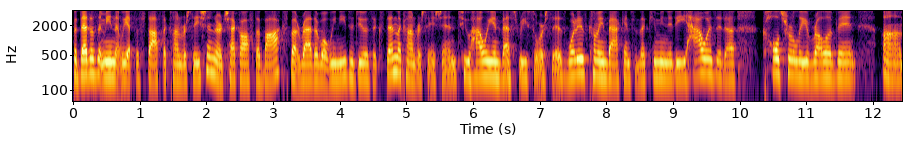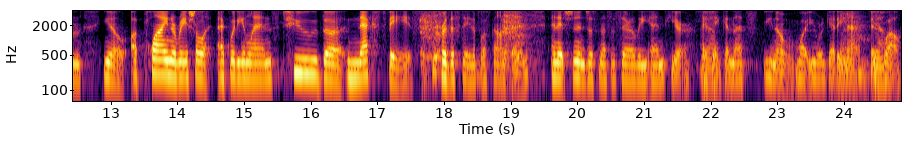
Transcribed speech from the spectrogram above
But that doesn't mean that we have to stop the conversation or check off the box, but rather what we need to do is extend the conversation to how we invest resources, what is coming back into the community, how is it a culturally relevant, um, you know, applying a racial equity lens to the next phase for the state of Wisconsin. And it shouldn't just necessarily end here, I think. And that's, you know, what you were getting at as Yeah. well.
